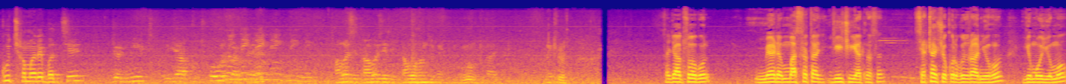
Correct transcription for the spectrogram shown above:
کچھ ہمارے بچے جو نیٹ یا کچھ اور سجاد صوبن میڈم مسرت جی یتنس سٹھا شکر گزران یہند یمو یمو۔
